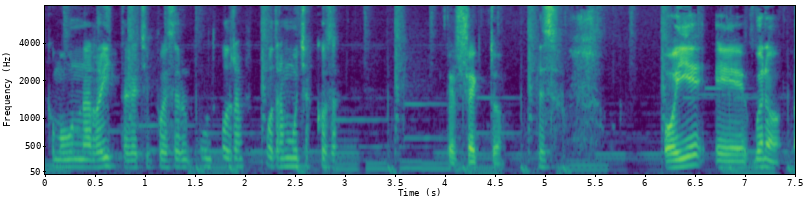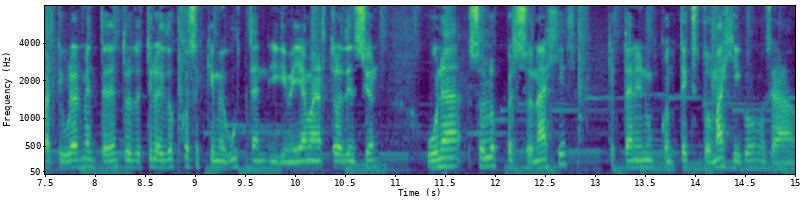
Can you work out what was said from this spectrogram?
como una revista, ¿cachai? Puede ser un- otras, otras muchas cosas. Perfecto. Eso. Oye, eh, bueno, particularmente dentro de tu estilo hay dos cosas que me gustan y que me llaman harto la atención. Una son los personajes que están en un contexto mágico, o sea,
